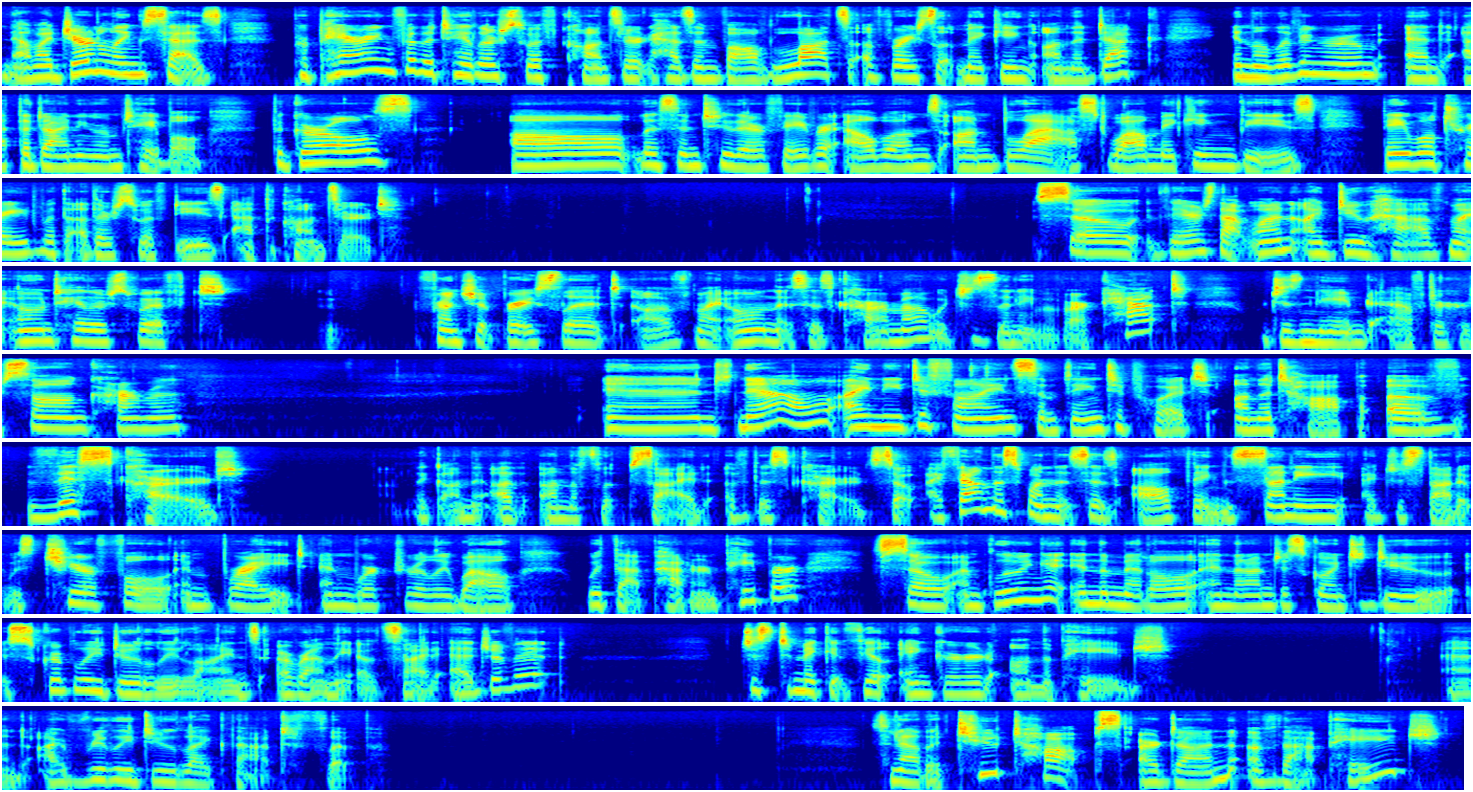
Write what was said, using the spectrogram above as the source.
Now, my journaling says preparing for the Taylor Swift concert has involved lots of bracelet making on the deck in the living room and at the dining room table. The girls all listen to their favorite albums on blast while making these. They will trade with other Swifties at the concert. So there's that one. I do have my own Taylor Swift friendship bracelet of my own that says Karma, which is the name of our cat, which is named after her song Karma. And now I need to find something to put on the top of this card. like on the on the flip side of this card. So I found this one that says all things sunny. I just thought it was cheerful and bright and worked really well with that pattern paper. So I'm gluing it in the middle and then I'm just going to do scribbly doodly lines around the outside edge of it just to make it feel anchored on the page. And I really do like that flip. So now the two tops are done of that page.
